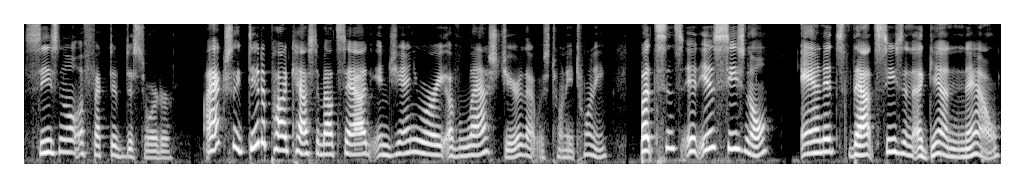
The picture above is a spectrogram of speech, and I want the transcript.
seasonal affective disorder. I actually did a podcast about SAD in January of last year, that was 2020. But since it is seasonal and it's that season again now,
